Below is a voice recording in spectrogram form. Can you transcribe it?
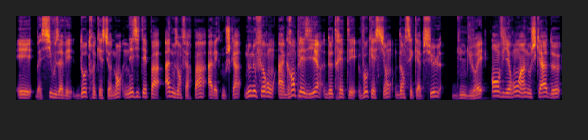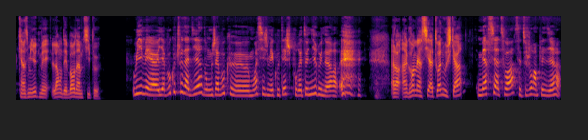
Et bah, si vous avez d'autres questionnements, n'hésitez pas à nous en faire part avec Nouchka. Nous nous ferons un grand plaisir de traiter vos questions dans ces capsules d'une durée environ, hein, Nouchka, de 15 minutes, mais là on déborde un petit peu. Oui, mais euh, il y a beaucoup de choses à dire, donc j'avoue que euh, moi, si je m'écoutais, je pourrais tenir une heure. Alors, un grand merci à toi, Nouchka. Merci à toi, c'est toujours un plaisir.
